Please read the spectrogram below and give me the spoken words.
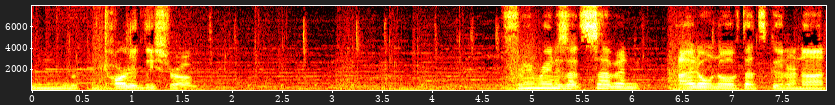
retardedly strong. Frame rate is at 7. I don't know if that's good or not.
